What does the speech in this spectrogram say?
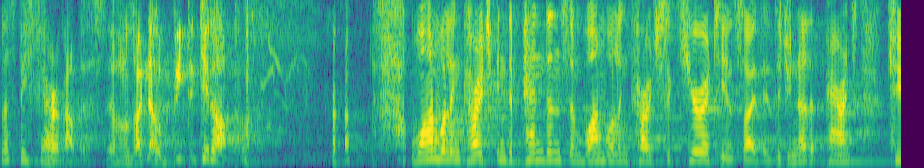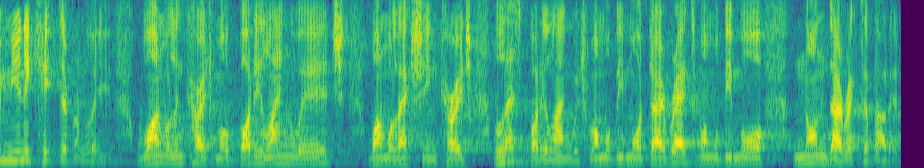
let's be fair about this. The other one's like, no, beat the kid up. One will encourage independence and one will encourage security inside there. Did you know that parents communicate differently? One will encourage more body language, one will actually encourage less body language, one will be more direct, one will be more non direct about it.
